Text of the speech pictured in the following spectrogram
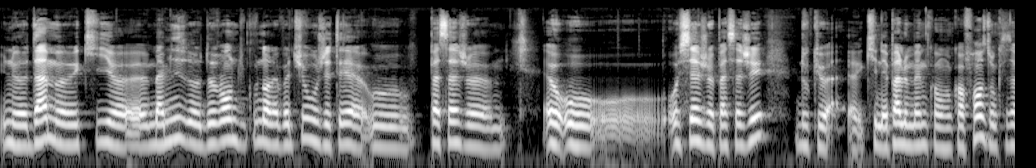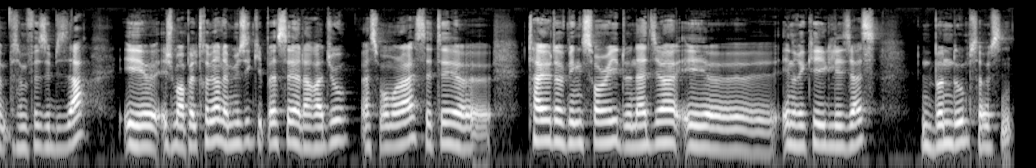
une dame euh, qui euh, m'a mise devant du coup dans la voiture où j'étais euh, au passage, euh, euh, au, siège passager, donc euh, euh, qui n'est pas le même qu'en France, donc ça, me faisait bizarre. Et, euh, je me rappelle très bien la musique qui passait à la radio à ce moment-là, c'était euh, Tired of Being Sorry de Nadia et euh, Enrique Iglesias. Une bonne daube, ça aussi,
